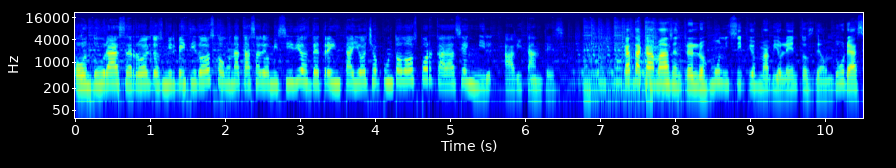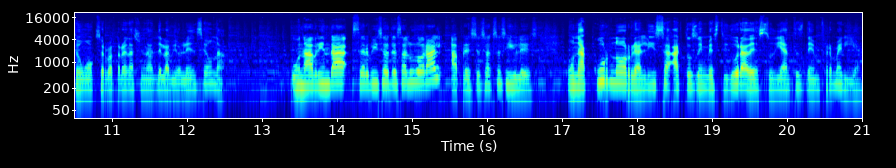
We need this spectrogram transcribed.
Honduras cerró el 2022 con una tasa de homicidios de 38.2 por cada 100.000 habitantes. Catacamas entre los municipios más violentos de Honduras, según Observatorio Nacional de la Violencia, UNA. Una brinda servicios de salud oral a precios accesibles. Una CURNO realiza actos de investidura de estudiantes de enfermería.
